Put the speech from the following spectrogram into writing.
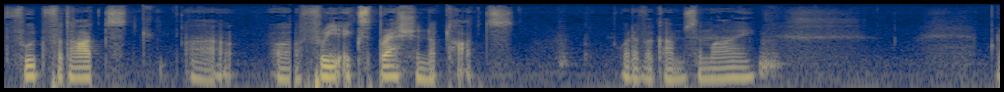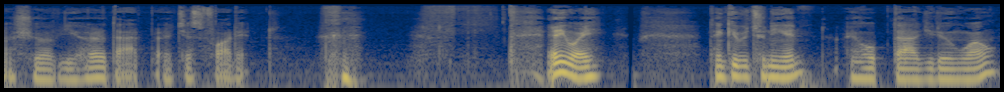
food for thoughts, uh, or free expression of thoughts, whatever comes to mind. I'm not sure if you heard that, but I just thought it. anyway, thank you for tuning in. I hope that you're doing well.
